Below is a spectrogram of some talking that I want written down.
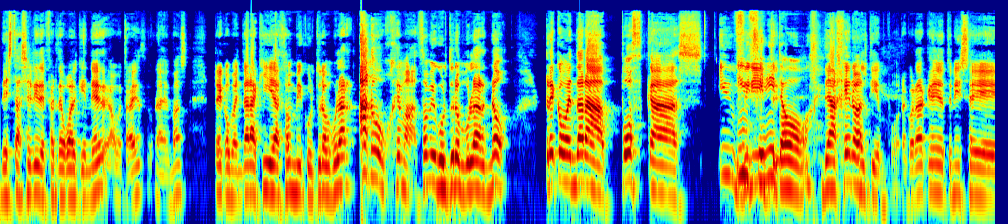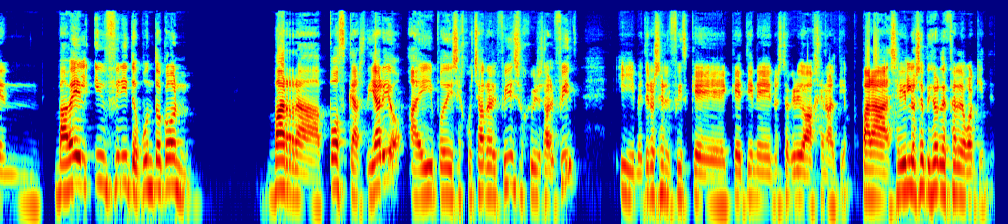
esta serie de Fer de Walking Dead, otra vez, una vez más, recomendar aquí a Zombie Cultura Popular. Ah, no, Gema, Zombie Cultura Popular, no. Recomendar a Podcast Infinito, de Ajeno al Tiempo. Recordad que tenéis en babelinfinito.com barra podcast diario. Ahí podéis escuchar el feed, suscribiros al feed y meteros en el feed que, tiene nuestro querido Ajeno al Tiempo para seguir los episodios de Fer de Walking Dead.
